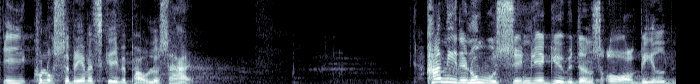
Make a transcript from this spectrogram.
I Kolosserbrevet skriver Paulus så här. Han är den osynlige Gudens avbild,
